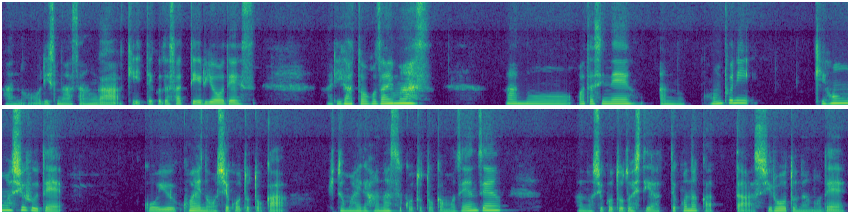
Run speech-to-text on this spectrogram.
あの、リスナーさんが聞いてくださっているようです。ありがとうございます。あの、私ね、あの、本当に、基本は主婦で、こういう声のお仕事とか、人前で話すこととかも全然、あの、仕事としてやってこなかった素人なので、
